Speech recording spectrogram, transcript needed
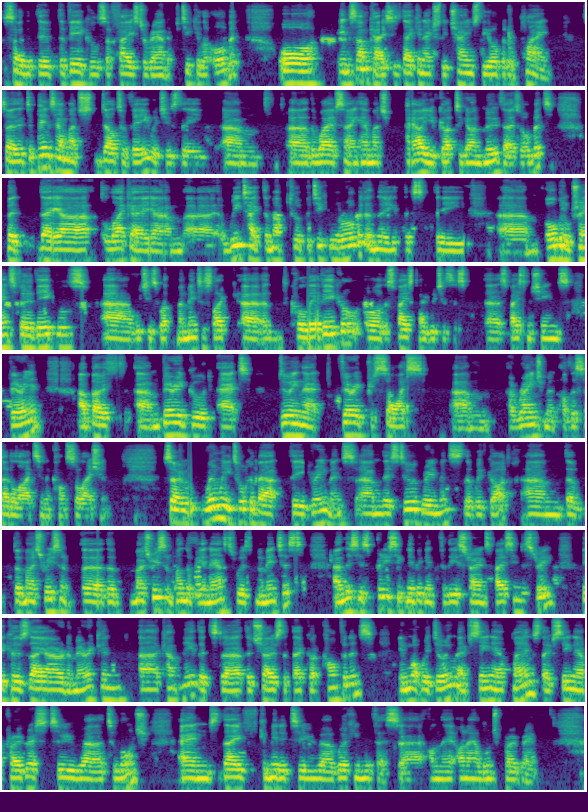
so that the, the vehicles are phased around a particular orbit, or in some cases, they can actually change the orbital plane. So it depends how much delta V, which is the um, uh, the way of saying how much power you've got to go and move those orbits. But they are like a um, uh, we take them up to a particular orbit, and the the, the um, orbital transfer vehicles, uh, which is what Momentus like uh, call their vehicle, or the space tug, which is the uh, space machines variant, are both um, very good at doing that very precise um, arrangement of the satellites in a constellation. So when we talk about the agreements, um, there's two agreements that we've got. Um, the, the most recent the, the most recent one that we announced was Momentus, and this is pretty significant for the Australian space industry because they are an American uh, company that's uh, that shows that they've got confidence in what we're doing. They've seen our plans, they've seen our progress to uh, to launch, and they've committed to uh, working with us uh, on their on our launch program.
